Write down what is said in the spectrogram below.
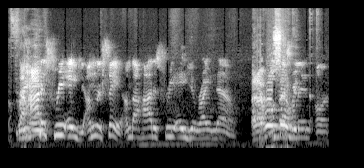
The free hottest free agent. I'm gonna say it. I'm the hottest free agent right now. and I will I'm say we, on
